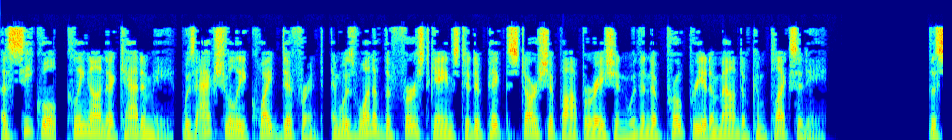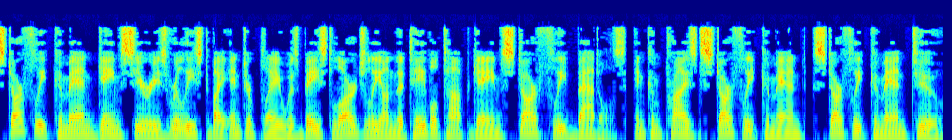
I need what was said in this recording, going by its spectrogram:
A sequel, Klingon Academy, was actually quite different, and was one of the first games to depict starship operation with an appropriate amount of complexity. The Starfleet Command game series released by Interplay was based largely on the tabletop game Starfleet Battles, and comprised Starfleet Command, Starfleet Command 2,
